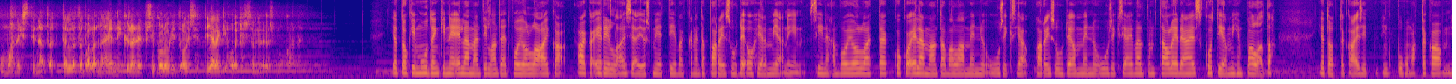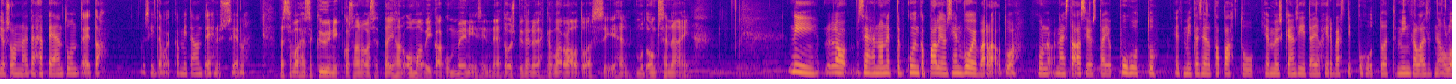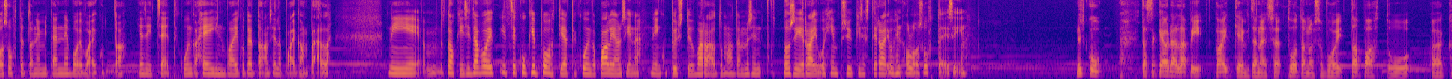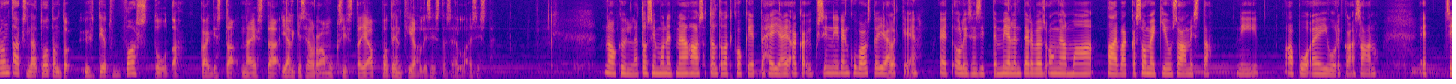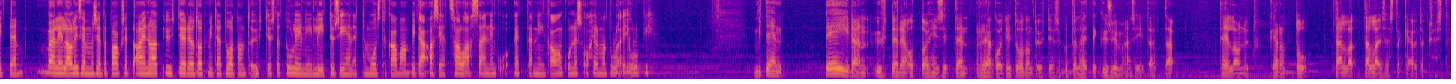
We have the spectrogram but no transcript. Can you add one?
humanistina tai tällä tavalla näin, niin kyllä ne psykologit olisivat jälkihoidossa myös mukana. Ja toki muutenkin ne elämäntilanteet voi olla aika, aika erilaisia, jos miettii vaikka näitä parisuhdeohjelmia, niin siinähän voi olla, että koko elämä on tavallaan mennyt uusiksi ja parisuhde on mennyt uusiksi ja ei välttämättä ole edes kotia, mihin palata. Ja totta kai sitten niin puhumattakaan, jos on näitä häpeän tunteita siitä vaikka mitä on tehnyt siellä. Tässä vaiheessa kyynikko sanoisi, että ihan oma vika kun meni sinne, että olisi pitänyt ehkä varautua siihen, mutta onko se näin? Niin, no sehän on, että kuinka paljon siihen voi varautua, kun näistä asioista ei ole puhuttu, että mitä siellä tapahtuu, ja myöskään siitä ei ole hirveästi puhuttu, että minkälaiset ne olosuhteet on ja miten ne voi vaikuttaa, ja sitten se, että kuinka heihin vaikutetaan siellä paikan päällä. Niin toki sitä voi itse kukin pohtia, että kuinka paljon siinä niin kuin pystyy varautumaan tämmöisiin tosi rajuihin, psyykkisesti rajuihin olosuhteisiin. Nyt kun tässä käydään läpi kaikkea, mitä näissä tuotannoissa voi tapahtua, kantaako nämä tuotantoyhtiöt vastuuta kaikista näistä jälkiseuraamuksista ja potentiaalisista sellaisista? No kyllä, tosi monet meidän haastateltavat koki, että he jäi aika yksin niiden kuvausten jälkeen. Että oli se sitten mielenterveysongelmaa tai vaikka somekiusaamista, niin apua ei juurikaan saanut. Et sitten välillä oli sellaisia tapauksia, että ainoat yhteydenotot, mitä tuotantoyhtiöstä tuli, niin liittyi siihen, että muistakaa vaan pitää asiat salassa ennen kuin, että niin kauan kunnes ohjelma tulee julki. Miten teidän yhteydenottoihin sitten reagoitiin tuotantoyhtiössä, kun te lähditte kysymään siitä, että teillä on nyt kerrottu tällä, tällaisesta käytöksestä?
